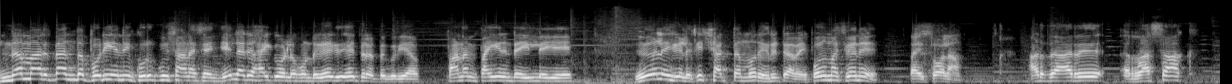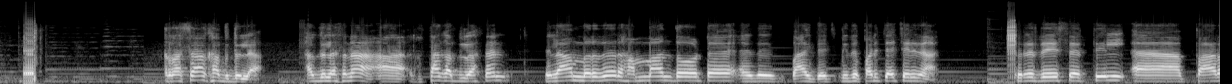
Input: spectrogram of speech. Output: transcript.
இந்த மாதிரி தான் இந்த பொடி என்னை குறுக்கு விசாரணை செஞ்சு இல்லாட்டி ஹைகோர்ட்ல கொண்டு ஏத்துறதுக்குரிய பணம் பையன்கிட்ட இல்லையே. ஏழைகளுக்கு சட்டம் ஒரு இருட்டாரை போதுமா சிவனு ரைட் போலாம். அடுத்த ஆறு ரசாக். ரசாக் அப்துல்லா. அப்துல் ஹசனா ரசாக் அப்துல் ஹசன் நிலாம்பிரதர் ஹம்பாந்தோட்ட இது இது படிச்சா சரிதான். பிரதேசத்தில் பற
